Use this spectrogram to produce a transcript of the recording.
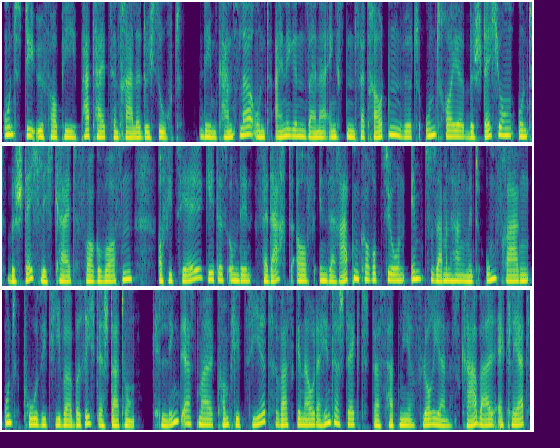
und die ÖVP-Parteizentrale durchsucht. Dem Kanzler und einigen seiner engsten Vertrauten wird Untreue, Bestechung und Bestechlichkeit vorgeworfen. Offiziell geht es um den Verdacht auf Inseratenkorruption im Zusammenhang mit Umfragen und positiver Berichterstattung. Klingt erstmal kompliziert, was genau dahinter steckt, das hat mir Florian Skrabal erklärt.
